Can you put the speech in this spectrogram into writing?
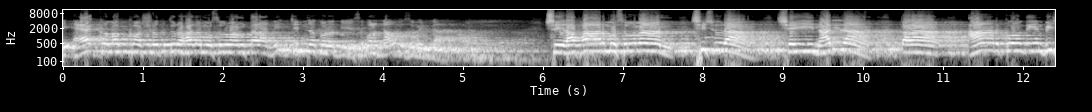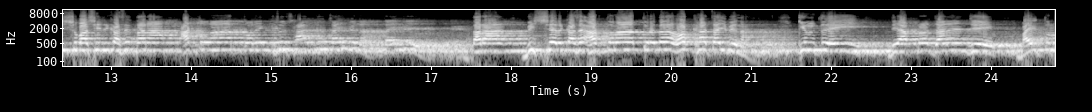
এই এক লক্ষ সত্তর হাজার মুসলমান তারা নিশ্চিন্ন করে দিয়েছে। বলে নাউজুবিল্লাহ। সেই রাফার মুসলমান শিশুরা, সেই নারীরা, তারা আর কোনোদিন বিশ্ববাসীর কাছে তারা আর্তনাদ করে কিছু সাহায্য চাইবে না, চাইবে? তারা বিশ্বের কাছে আর্তনাদ করে তারা রক্ষা চাইবে না। কিন্তু এই যে আপনারা জানেন যে বাইতুল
